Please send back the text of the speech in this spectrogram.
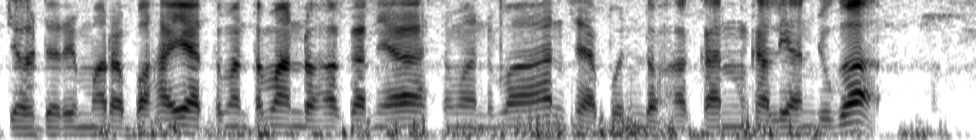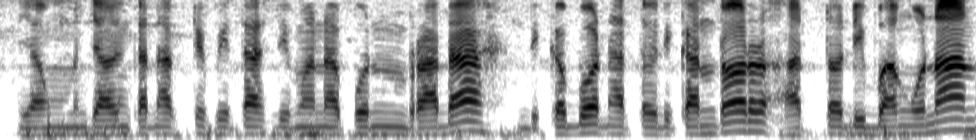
jauh dari mara bahaya. Teman-teman doakan ya teman-teman. Saya pun doakan kalian juga yang menjalankan aktivitas di mana pun berada di kebun atau di kantor atau di bangunan.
